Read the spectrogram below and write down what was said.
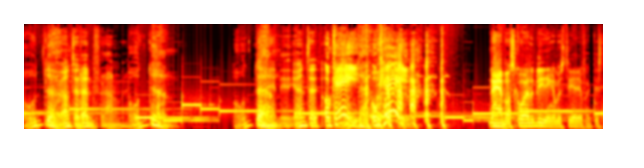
Podden. Jag är inte rädd för det här. Podden. Nej, Podden. det- jag är inte... Okej, okej! Nej jag bara skojar, det blir inga mysterier faktiskt.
